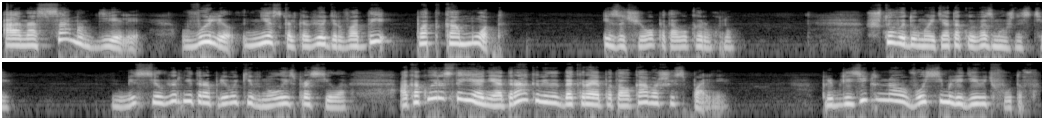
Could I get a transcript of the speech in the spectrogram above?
а на самом деле вылил несколько ведер воды под комод, из-за чего потолок и рухнул. Что вы думаете о такой возможности? Мисс Силвер неторопливо кивнула и спросила, а какое расстояние от раковины до края потолка вашей спальни? Приблизительно 8 или 9 футов.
